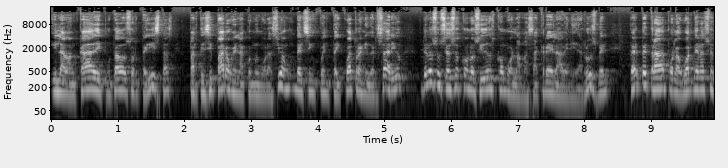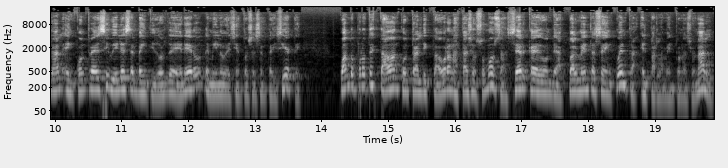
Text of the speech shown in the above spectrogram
y la bancada de diputados orteguistas participaron en la conmemoración del 54 aniversario de los sucesos conocidos como la masacre de la Avenida Roosevelt, perpetrada por la Guardia Nacional en contra de civiles el 22 de enero de 1967, cuando protestaban contra el dictador Anastasio Somoza, cerca de donde actualmente se encuentra el Parlamento Nacional.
